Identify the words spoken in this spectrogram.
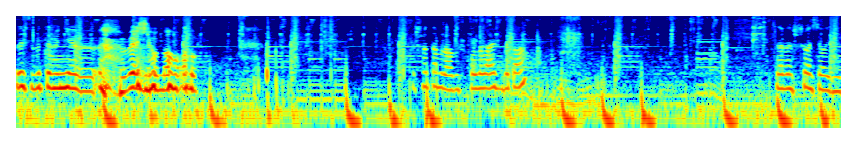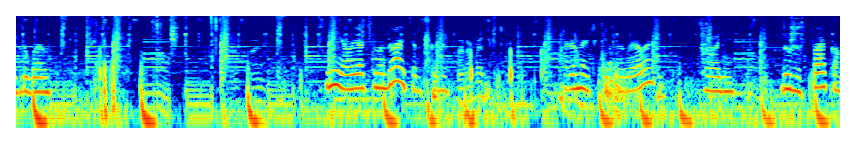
Десь би ти мені е, вилів на голову. Ти що там робиш? Поливаєш бетон? Це ви що сьогодні зробили? Ні, але як це називається, розкажи. Перемички. Перемички залили сьогодні. Дуже спека.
